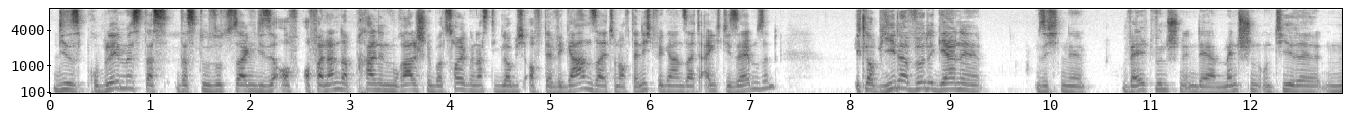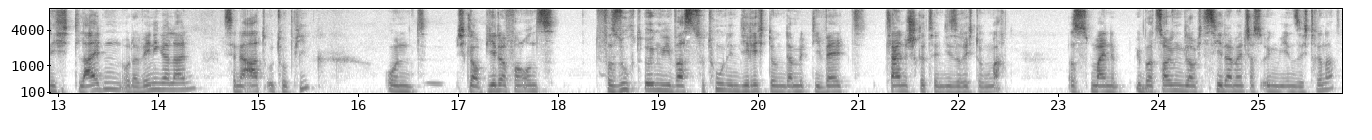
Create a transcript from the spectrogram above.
dieses Problem ist, dass, dass du sozusagen diese auf, aufeinanderprallenden moralischen Überzeugungen hast, die, glaube ich, auf der veganen Seite und auf der nicht veganen Seite eigentlich dieselben sind. Ich glaube, jeder würde gerne sich eine Welt wünschen, in der Menschen und Tiere nicht leiden oder weniger leiden. Das ist ja eine Art Utopie. Und ich glaube, jeder von uns versucht irgendwie was zu tun in die Richtung, damit die Welt kleine Schritte in diese Richtung macht. Das ist meine Überzeugung, glaube ich, dass jeder Mensch das irgendwie in sich drin hat.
